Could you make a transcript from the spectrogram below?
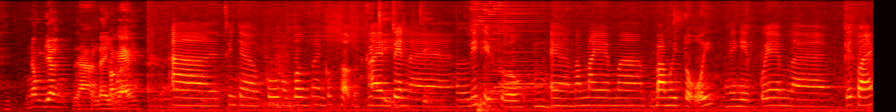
nông dân Dạ, còn đây là còn em. À, xin chào cô Hồng Vân với anh Quốc Thuận. À, em chị, tên là Lý Thị Phượng. Em, năm nay em à, 30 tuổi. Nghề nghiệp của em là kế toán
